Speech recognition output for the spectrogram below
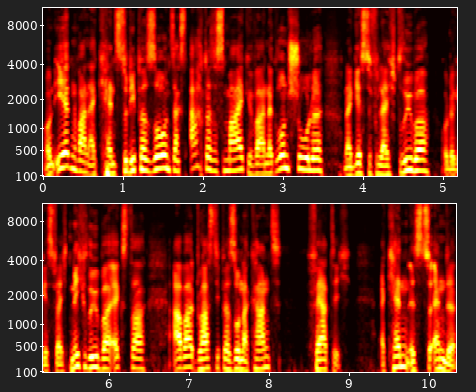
Und irgendwann erkennst du die Person, sagst, ach, das ist Mike, wir waren in der Grundschule, und dann gehst du vielleicht rüber oder gehst vielleicht nicht rüber extra, aber du hast die Person erkannt, fertig. Erkennen ist zu Ende.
